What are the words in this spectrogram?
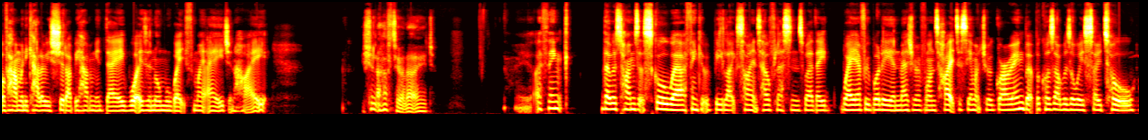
of how many calories should I be having a day, what is a normal weight for my age and height. You shouldn't have to at that age. I think there was times at school where I think it would be like science health lessons where they'd weigh everybody and measure everyone's height to see how much you were growing. But because I was always so tall,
